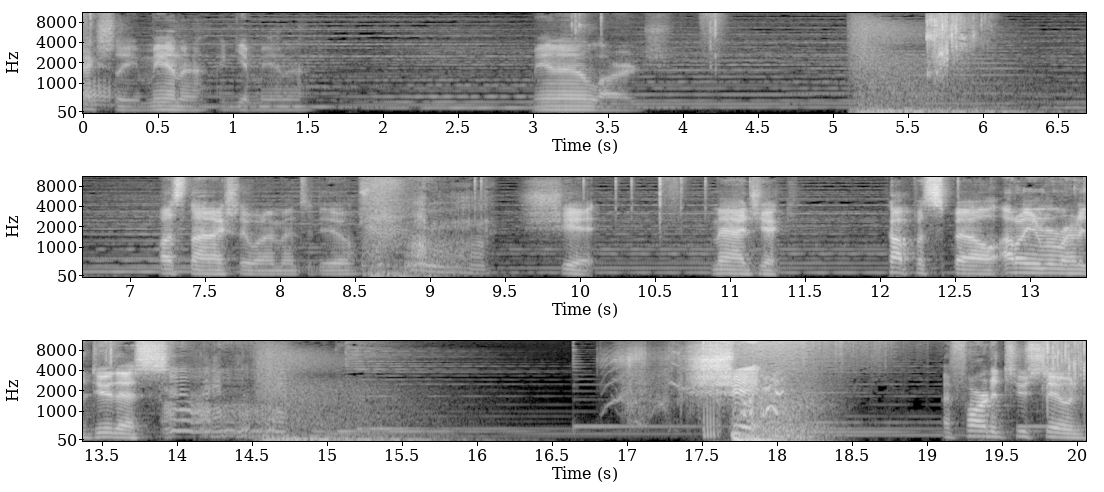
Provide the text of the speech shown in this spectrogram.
Actually, mana. I get mana. Mana large. That's not actually what I meant to do. Shit. Magic. Cup a spell. I don't even remember how to do this. Shit! I farted too soon.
